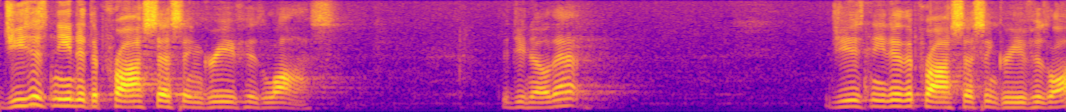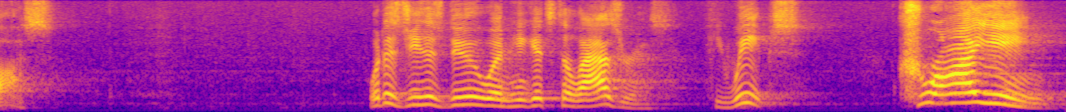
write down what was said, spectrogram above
Jesus needed to process and grieve his loss. Did you know that? Jesus needed to process and grieve his loss. What does Jesus do when he gets to Lazarus? He weeps, crying.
